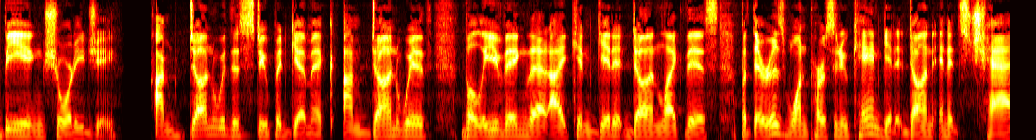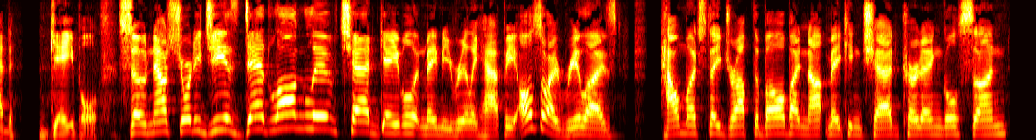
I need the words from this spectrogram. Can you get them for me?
being Shorty G. I'm done with this stupid gimmick. I'm done with believing that I can get it done like this. But there is one person who can get it done, and it's Chad Gable. So now Shorty G is dead. Long live Chad Gable. It made me really happy. Also, I realized how much they dropped the ball by not making Chad Kurt Angle's son.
